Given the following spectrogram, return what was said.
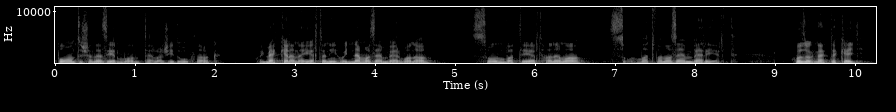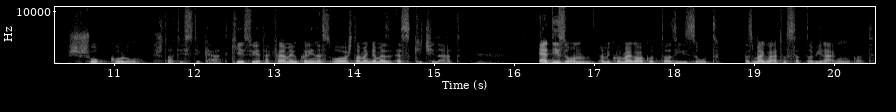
pontosan ezért mondta el a zsidóknak, hogy meg kellene érteni, hogy nem az ember van a szombatért, hanem a szombat van az emberért. Hozok nektek egy sokkoló statisztikát. Készüljetek fel, mert amikor én ezt olvastam, engem ez, ez kicsinált. Edison, amikor megalkotta az izzót, az megváltoztatta a világunkat.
